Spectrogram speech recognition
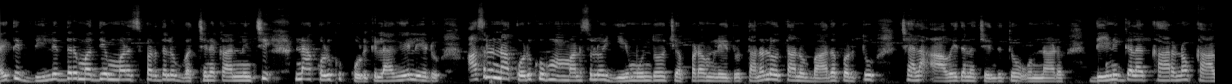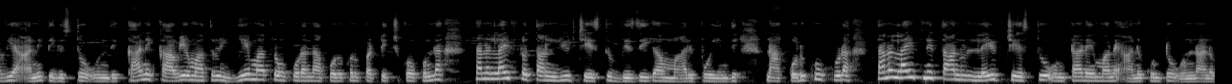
అయితే వీళ్ళిద్దరి మధ్య మనస్పర్ధలు వచ్చిన కాడి నుంచి నా కొడుకు కొడుకులాగే లేడు. అసలు నా కొడుకు మనసులో ఏముందో చెప్పడం లేదు. తనలో తాను బాధపడుతూ చాలా ఆవేదన చెందుతూ ఉన్నాడు. దీనికి గల కారణం కావ్య అని తెలుస్తూ ఉంది. కానీ కావ్య మాత్రం ఏ మాత్రం కూడా నా కొడుకును పట్టించుకోకుండా తన లైఫ్లో తాను లీడ్ చేస్తూ బిజీగా మారిపోయింది. నా కొడుకు కూడా తన లైఫ్ని తాను లీడ్ చేస్తూ ఉంటాడేమో అని అనుకుంటూ ఉన్నాను.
